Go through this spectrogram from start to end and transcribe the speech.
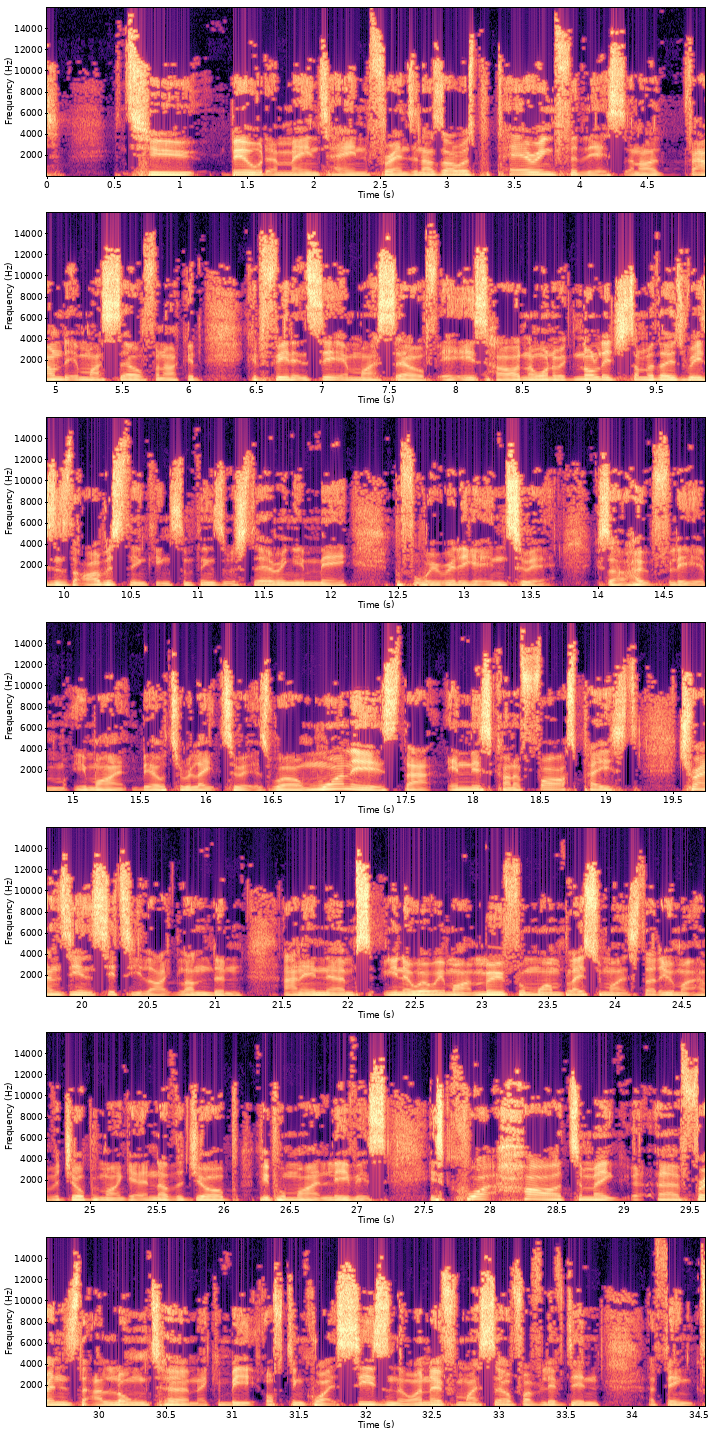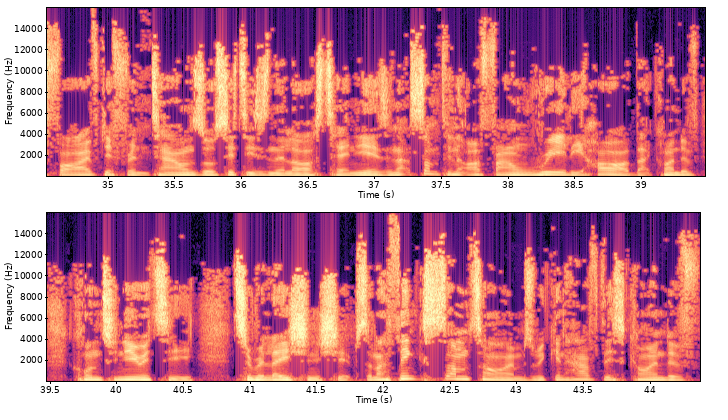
to build and maintain friends. And as I was preparing for this, and I found it in myself, and I could, could feel it and see it in myself, it is hard. And I want to acknowledge some of those reasons that I was thinking, some things that were stirring in me before we really get into it. Because hopefully it, you might be able to relate to it as well. And one is that in this kind of fast paced, transient city like London, and in, um, you know, where we might move from one place, we might study, we might have a job, we might get another job, people might leave, it's, it's quite hard to make uh, friends that are long term. They can be often quite seasonal. I know for myself, I've lived in, I think, five different towns or cities in the last 10 years. And that's something that I've found really hard, that kind of continuity to relationships. And I think sometimes we can have this kind of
